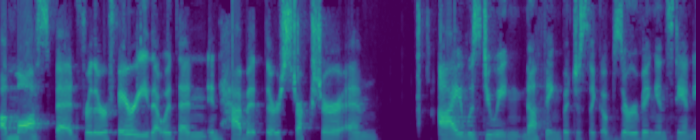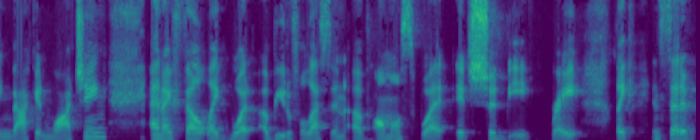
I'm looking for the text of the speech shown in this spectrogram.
a moss bed for their fairy that would then inhabit their structure. And I was doing nothing but just like observing and standing back and watching. And I felt like what a beautiful lesson of almost what it should be, right? Like instead of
